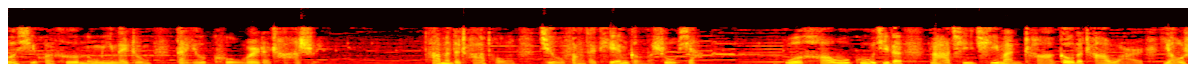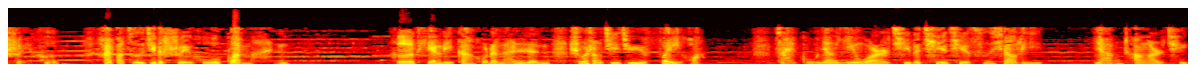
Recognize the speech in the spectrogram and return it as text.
我喜欢喝农民那种带有苦味的茶水，他们的茶桶就放在田埂的树下，我毫无顾忌的拿起沏满茶垢的茶碗舀水喝，还把自己的水壶灌满。和田里干活的男人说上几句废话，在姑娘因我而起的窃窃私笑里扬长而去。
